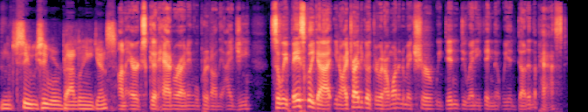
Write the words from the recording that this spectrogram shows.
and see see what we're battling against. On Eric's good handwriting, we'll put it on the IG. So we basically got, you know, I tried to go through and I wanted to make sure we didn't do anything that we had done in the past.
